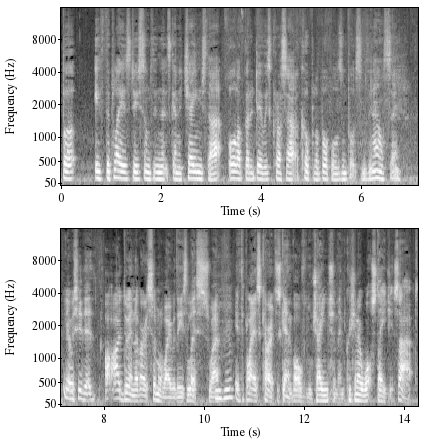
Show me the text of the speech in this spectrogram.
But if the players do something that's going to change that, all I've got to do is cross out a couple of bubbles and put something else in. Yeah. We see that. I, I do it in a very similar way with these lists, where mm-hmm. if the players' characters get involved and change something, because you know what stage it's at,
